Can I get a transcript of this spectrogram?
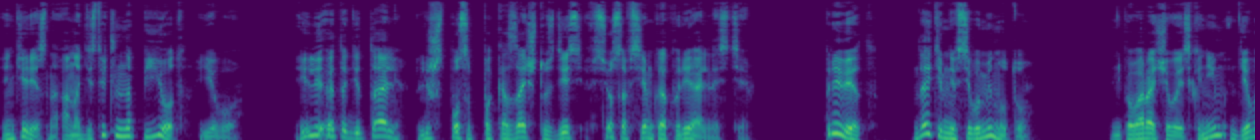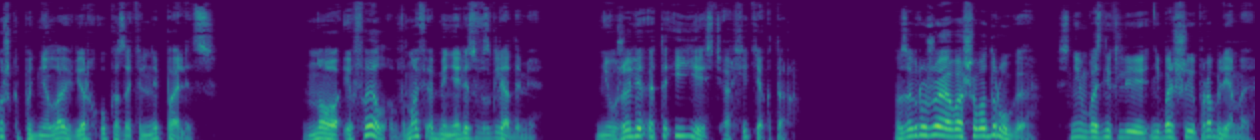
Интересно, она действительно пьет его? Или эта деталь — лишь способ показать, что здесь все совсем как в реальности? «Привет. Дайте мне всего минуту». Не поворачиваясь к ним, девушка подняла вверх указательный палец. Но и Фэл вновь обменялись взглядами. Неужели это и есть архитектор? Загружая вашего друга, с ним возникли небольшие проблемы.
